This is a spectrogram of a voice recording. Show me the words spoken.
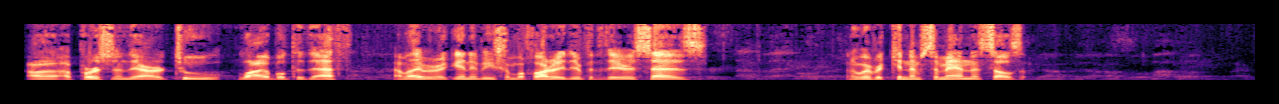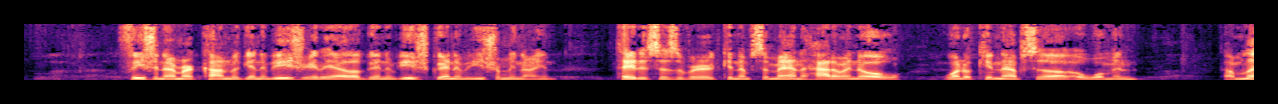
a, person they are too liable to death? I'm never again if from Bukhari, therefore the Torah says, and whoever kidnaps a man that sells him. Tatus says, whoever kidnaps a man, how do I know one who kidnaps a, a woman. Therefore,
